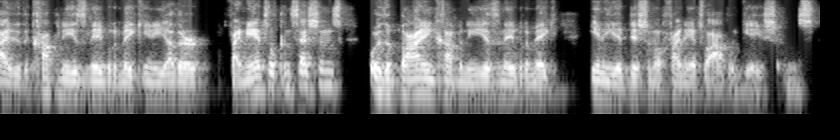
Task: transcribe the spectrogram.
either the company isn't able to make any other financial concessions or the buying company isn't able to make any additional financial obligations.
